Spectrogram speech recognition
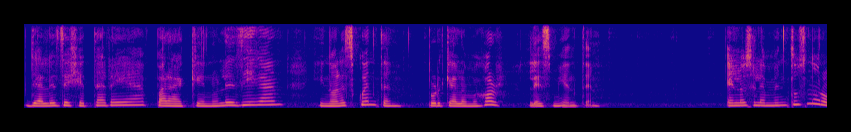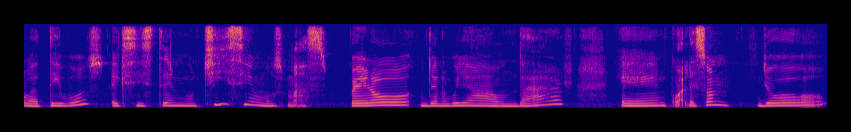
Ya les dejé tarea para que no les digan y no les cuenten, porque a lo mejor les mienten. En los elementos normativos existen muchísimos más, pero yo no voy a ahondar en cuáles son. Yo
